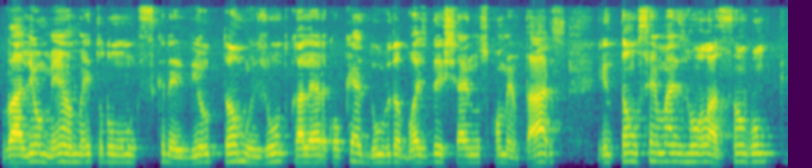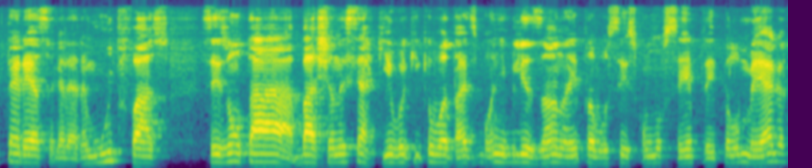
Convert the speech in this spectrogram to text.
Valeu mesmo aí todo mundo que se inscreveu. Tamo junto, galera. Qualquer dúvida pode deixar aí nos comentários. Então, sem mais enrolação, vamos pro que interessa, galera. É muito fácil. Vocês vão estar tá baixando esse arquivo aqui que eu vou estar tá disponibilizando aí para vocês, como sempre, aí pelo Mega.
